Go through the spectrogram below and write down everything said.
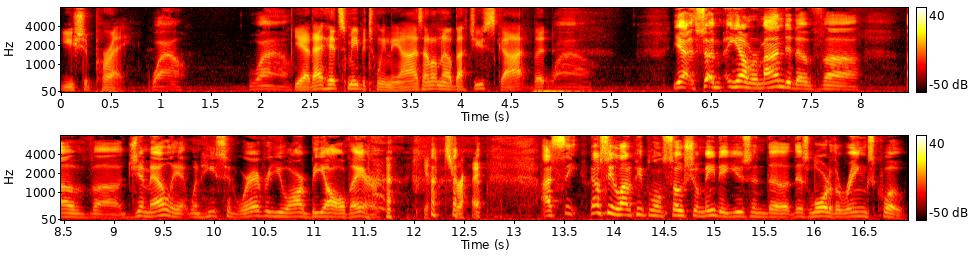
you should pray. Wow. Wow. Yeah, that hits me between the eyes. I don't know about you, Scott, but. Wow. Yeah, so, you know, I'm reminded of. Uh, of uh, Jim Elliot when he said, "Wherever you are, be all there." yeah, that's right. I see. I see a lot of people on social media using the this Lord of the Rings quote.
